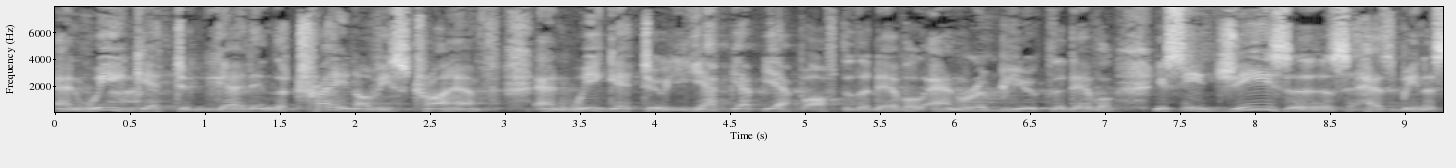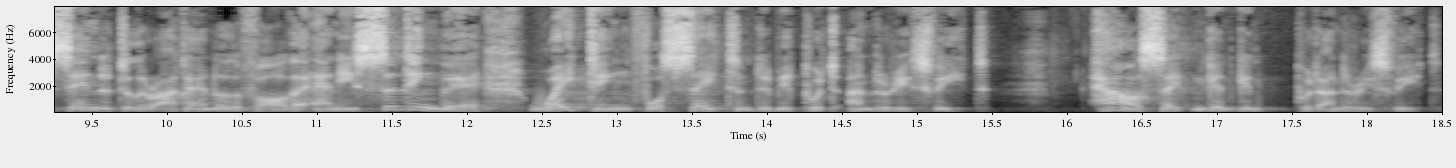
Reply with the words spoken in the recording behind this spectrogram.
and we get to get in the train of his triumph and we get to yap, yap, yap after the devil and rebuke the devil. You see, Jesus has been ascended to the right hand of the Father and he's sitting there waiting for Satan to be put under his feet. How Satan can get put under his feet?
